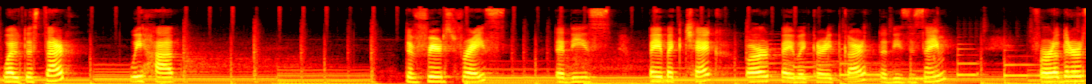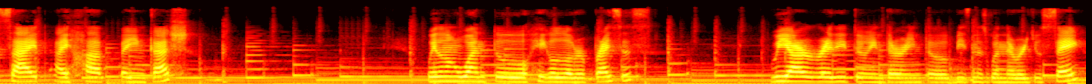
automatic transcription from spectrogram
Well, to start, we have the first phrase that is payback check or pay by credit card, that is the same. For other side, I have paying cash. We don't want to haggle over prices. We are ready to enter into business whenever you say.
